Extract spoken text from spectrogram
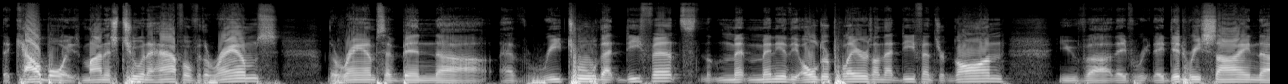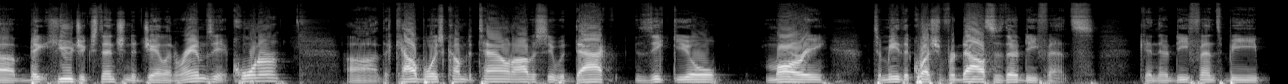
The Cowboys minus two and a half over the Rams. The Rams have been uh, have retooled that defense. Many of the older players on that defense are gone. You've uh, they've re- they did re-sign uh, big huge extension to Jalen Ramsey at corner. Uh, the Cowboys come to town, obviously, with Dak, Ezekiel, Mari. To me, the question for Dallas is their defense. Can their defense be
